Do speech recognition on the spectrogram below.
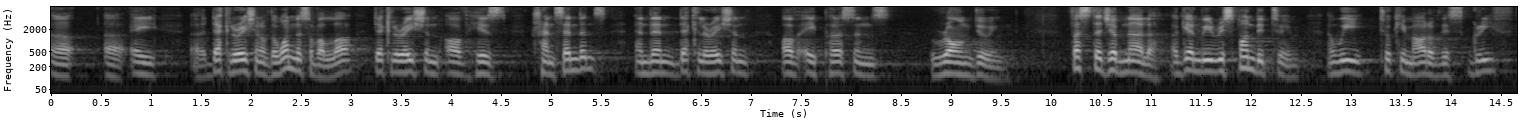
uh, uh, a declaration of the oneness of Allah, declaration of His transcendence, and then declaration of a person's wrongdoing. فَاسْتَجَبْنَا لَهُ Again, we responded to him and we took him out of this grief.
